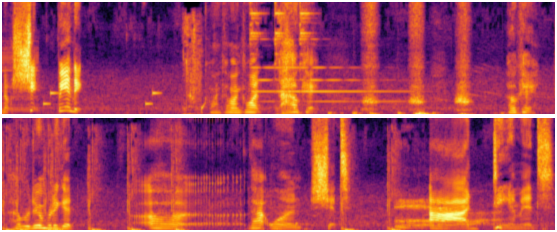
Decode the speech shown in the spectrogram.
No, shit. Band-aid. Come on, come on, come on. Ah, Okay. Okay. Uh, we're doing pretty good. Uh, that one. Shit. Ah, damn it.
